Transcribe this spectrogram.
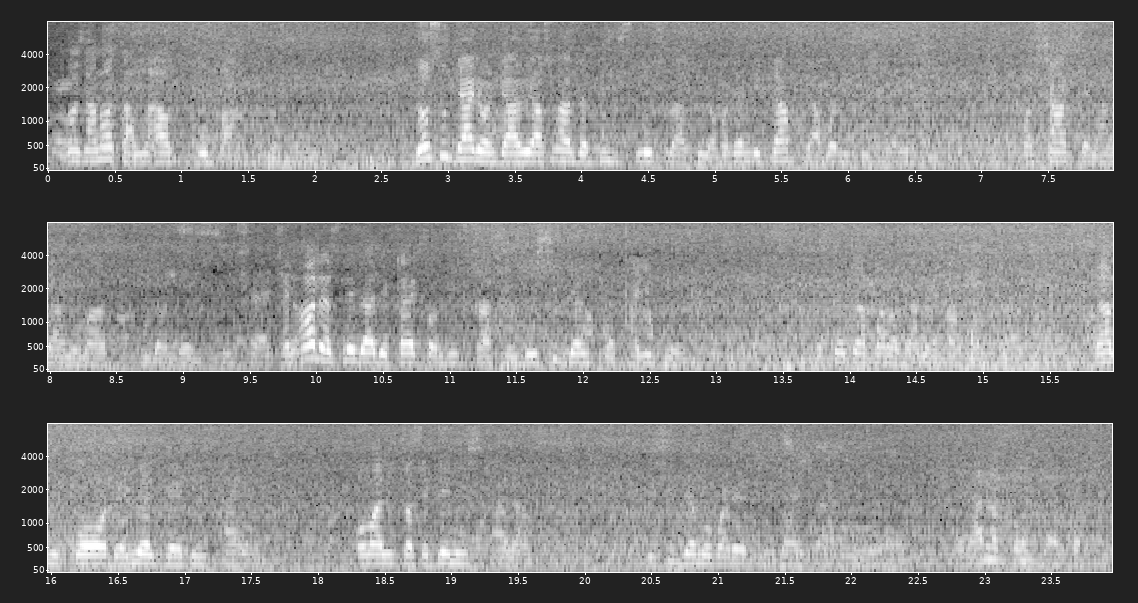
because they're not allowed to go back to your community. Those who died on their way, as soon as the big slave ship has been for them, they dump their body to for sharks and other animals to feed on them. And all the slaves that they catch from this castle, they ship them to the Caribbean, the central part of the American continent. That we call the U.S. Virgin Islands. Formerly it was a Danish island. We ship them over there to dry and other countries are countries.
